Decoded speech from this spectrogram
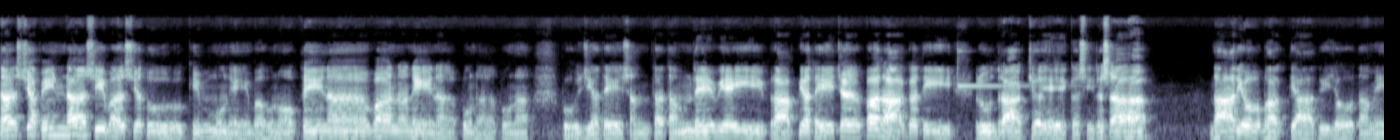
तस्य पिण्डशिवस्य तु किं मुने बहुनोक्तेन वर्णनेन पुनः पुनः पूज्यते सन्ततं देव्यै प्राप्यते च परागति रुद्राक्ष एकशिरसा धार्यो भक्त्या द्विजोतमे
